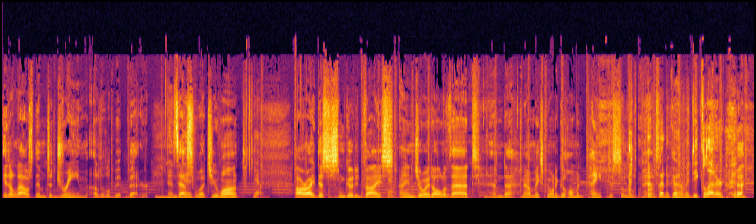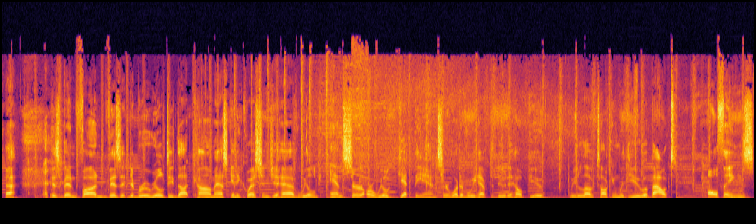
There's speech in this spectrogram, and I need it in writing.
it allows them to dream a little bit better. Mm, that's and that's good. what you want. Yep. All right, this is some good advice. Yeah. I enjoyed all of that, and uh, now it makes me want to go home and paint just a little bit. I'm going to go home and declutter. it's been fun. Visit DeBrewRealty.com. Ask any questions you have. We'll answer or we'll get the answer, whatever we have to do to help you. We love talking with you about all things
